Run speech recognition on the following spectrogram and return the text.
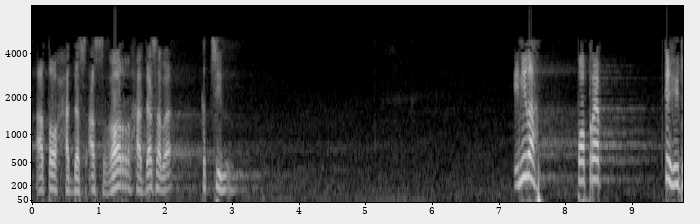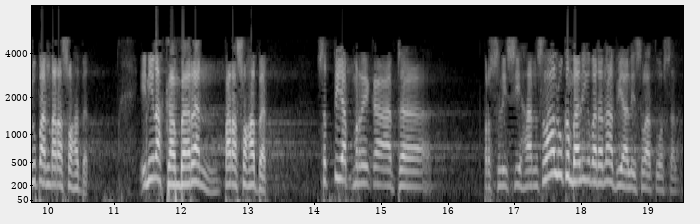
atau hadas asghar, hadas apa? Kecil. Inilah potret kehidupan para sahabat. Inilah gambaran para sahabat setiap mereka ada perselisihan selalu kembali kepada Nabi Ali Shallallahu Wasallam.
